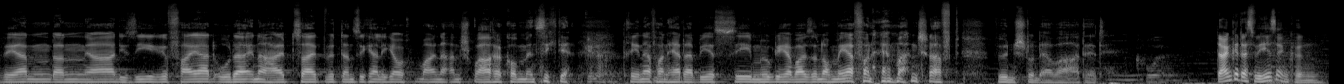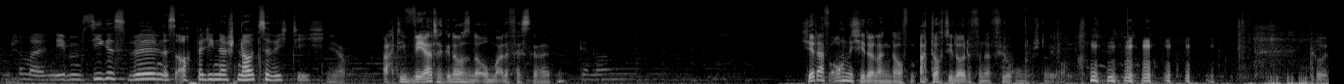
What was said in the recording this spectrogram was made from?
werden dann ja die Siege gefeiert oder in der Halbzeit wird dann sicherlich auch mal eine Ansprache kommen, wenn sich der genau. Trainer von Hertha BSC möglicherweise noch mehr von der Mannschaft wünscht und erwartet. Danke, dass wir hier sein können mal, neben Siegeswillen ist auch Berliner Schnauze wichtig. Ja. Ach, die Werte, genau, sind da oben alle festgehalten. Genau. Hier darf auch nicht jeder langlaufen. Ach doch, die Leute von der Führung bestimmt auch. cool.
